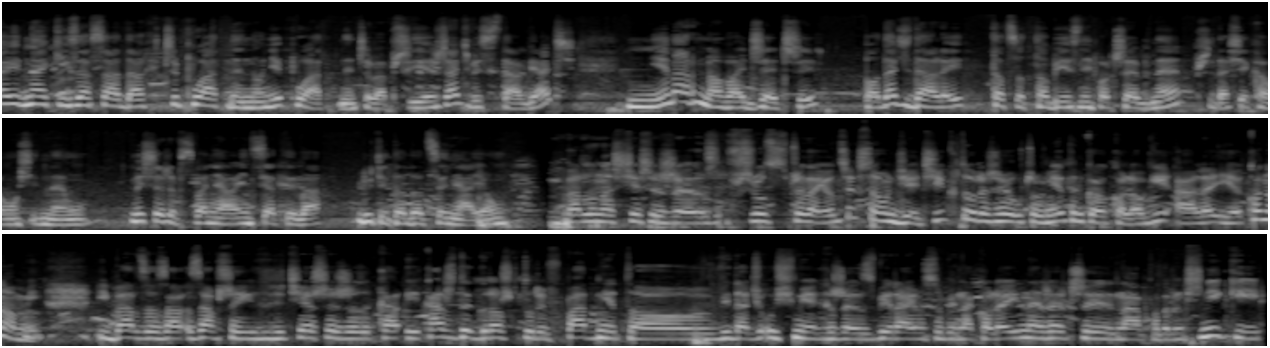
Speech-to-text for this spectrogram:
a na jakich zasadach, czy płatne? No nie płatne. Trzeba przyjeżdżać, wystawiać, nie marnować rzeczy, podać dalej to, co tobie jest niepotrzebne, przyda się komuś innemu. Myślę, że wspaniała inicjatywa. Ludzie to doceniają. Bardzo nas cieszy, że wśród sprzedających są dzieci, które się uczą nie tylko ekologii, ale i ekonomii. I bardzo za, zawsze ich cieszy, że ka każdy grosz, który wpadnie, to widać uśmiech, że zbierają sobie na kolejne rzeczy, na podręczniki,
